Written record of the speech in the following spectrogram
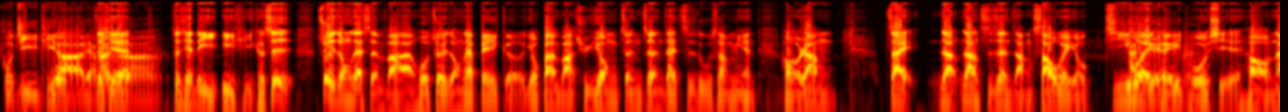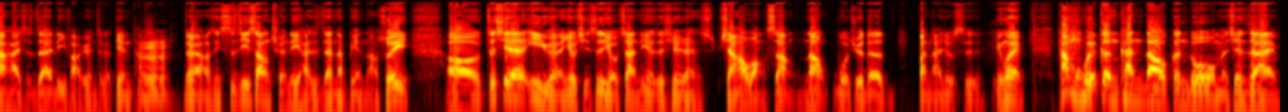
国际议题啊，这些这些利益议题。可是最终在审法案或最终在杯葛，有办法去用真正在制度上面，好让在。让让执政党稍微有机会可以妥协，哦，那还是在立法院这个殿堂，嗯、对啊，你实际上权力还是在那边啊，所以呃，这些议员，尤其是有战力的这些人，想要往上，那我觉得本来就是，因为他们会更看到更多我们现在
